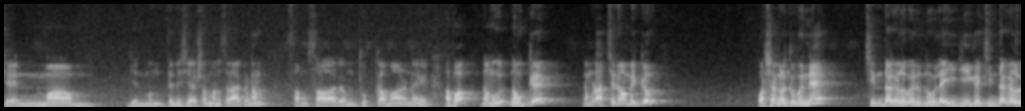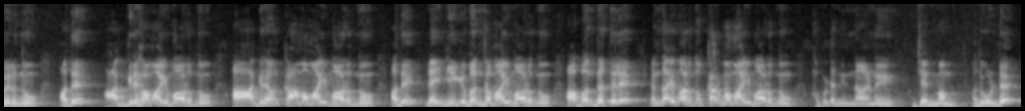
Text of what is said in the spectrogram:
ജന്മം. ജന്മത്തിന് ശേഷം മനസ്സിലാക്കണം സംസാരം ദുഃഖമാണ്. അപ്പോൾ നമുക്ക് നമുക്ക് നമ്മുടെ അച്ഛനും അമ്മയ്ക്കും വർഷങ്ങൾക്ക് മുന്നേ ചിന്തകൾ വരുന്നു ലൈംഗിക ചിന്തകൾ വരുന്നു. അത് ആഗ്രഹമായി മാറുന്നു. ആ ആഗ്രഹം കാമമായി മാറുന്നു. അത് ലൈംഗിക ബന്ധമായി മാറുന്നു. ആ ബന്ധത്തിൽ എന്തായി മാറുന്നു? കർമ്മമായി മാറുന്നു. അവിടെ നിന്നാണ് ജന്മം. അതുകൊണ്ട്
